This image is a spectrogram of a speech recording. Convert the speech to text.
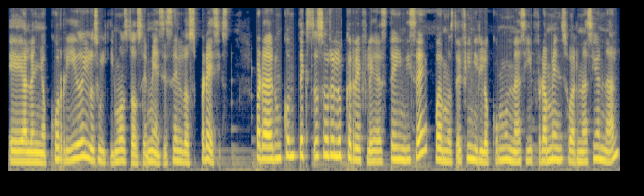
eh, al año corrido y los últimos 12 meses en los precios. Para dar un contexto sobre lo que refleja este índice, podemos definirlo como una cifra mensual nacional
